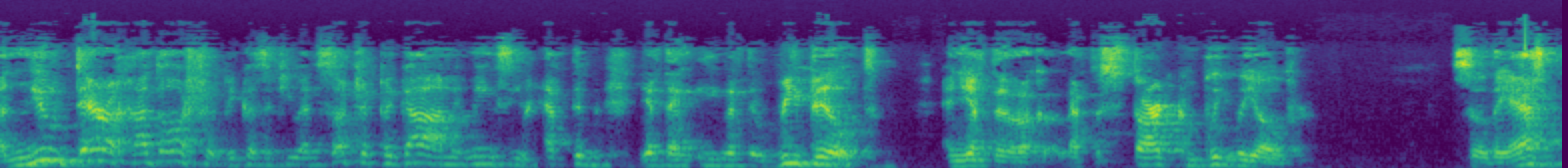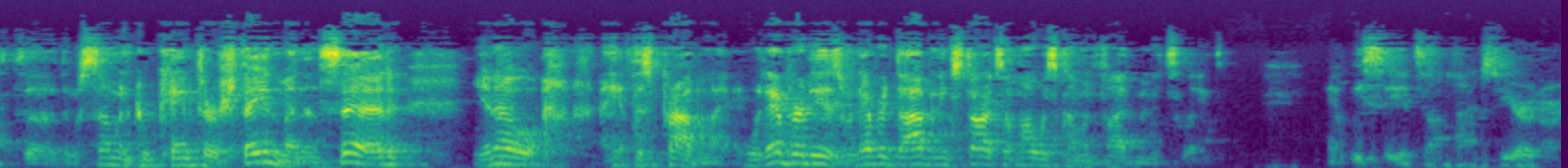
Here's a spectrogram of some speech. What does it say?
A new derech hadosha, because if you had such a pagam, it means you have to you have to you have to rebuild and you have to have to start completely over. So they asked, uh, there was someone who came to our Steinman and said, you know, I have this problem. I, whatever it is, whenever davening starts, I'm always coming five minutes late. And we see it sometimes here in our,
